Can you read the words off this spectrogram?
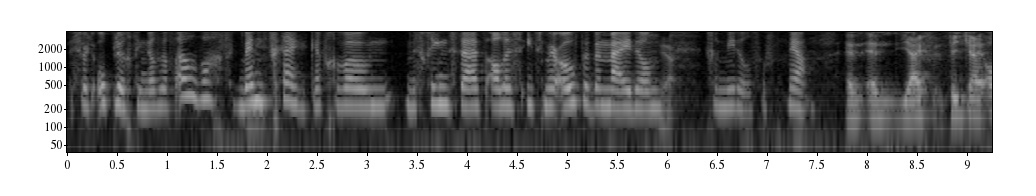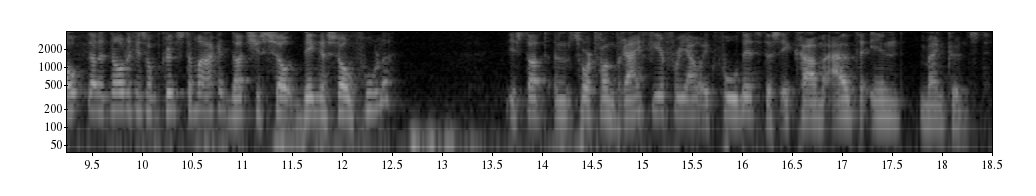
een soort opluchting. Dat ik dacht, oh wacht, ik ben niet gek. Ik heb gewoon, misschien staat alles iets meer open bij mij dan Ja. Gemiddeld. Of, ja. En, en jij, vind jij ook dat het nodig is om kunst te maken? Dat je zo, dingen zo voelen? Is dat een soort van drijfveer voor jou? Ik voel dit, dus ik ga me uiten in mijn kunst.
